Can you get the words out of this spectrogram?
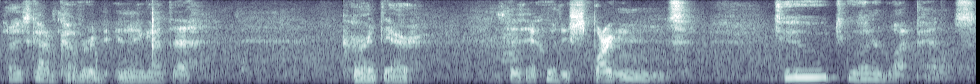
But I just got them covered, and I got the current there. Who are these Spartans? Two 200 watt panels.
